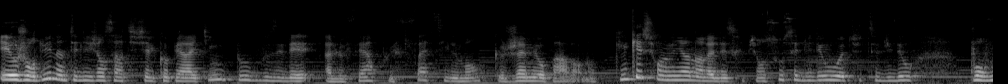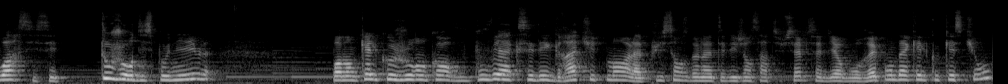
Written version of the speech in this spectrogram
Et aujourd'hui, l'intelligence artificielle copywriting peut vous aider à le faire plus facilement que jamais auparavant. Donc, cliquez sur le lien dans la description sous cette vidéo ou au-dessus de cette vidéo pour voir si c'est toujours disponible. Pendant quelques jours encore, vous pouvez accéder gratuitement à la puissance de l'intelligence artificielle, c'est-à-dire vous répondez à quelques questions.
